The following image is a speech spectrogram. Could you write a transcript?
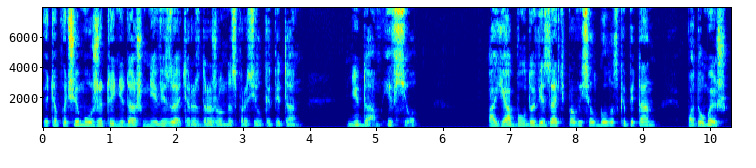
Это почему же ты не дашь мне вязать? раздраженно спросил капитан. Не дам, и все. А я буду вязать, повысил голос капитан. Подумаешь,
